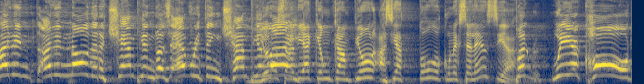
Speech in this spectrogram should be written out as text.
I didn't I didn't know that a champion does everything champion Yo no sabía que un campeón hacía todo con excelencia. But we are called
